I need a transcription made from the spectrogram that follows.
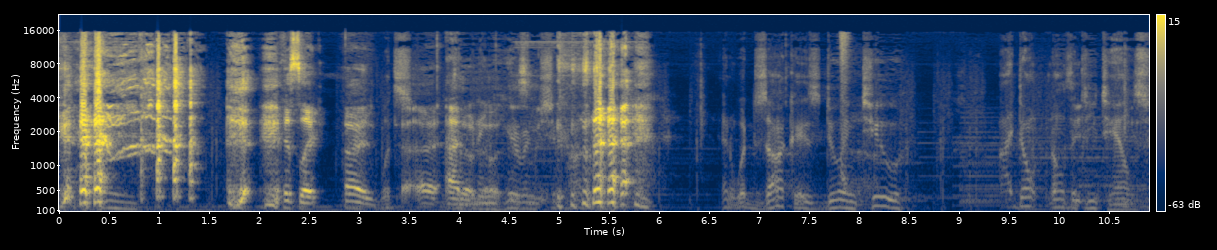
it's like I, What's uh, I don't happening know. here in Chicago? and what Zaka is doing too. I don't know the details,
